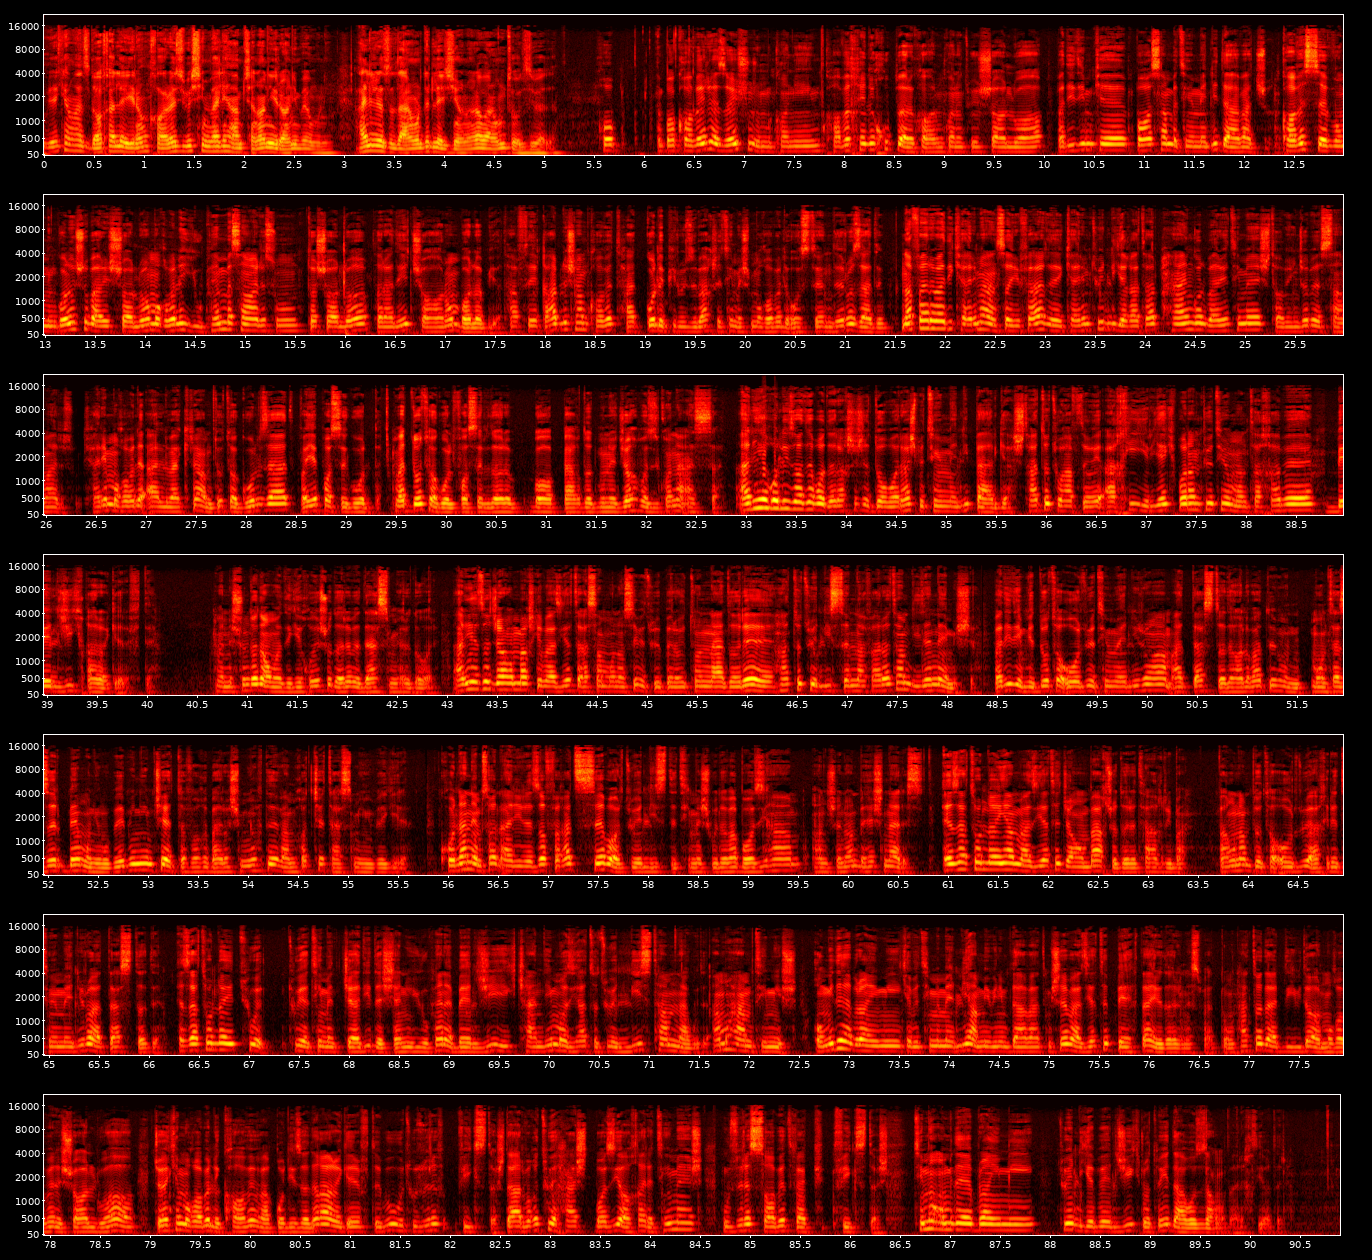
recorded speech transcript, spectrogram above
یکم از داخل ایران خارج بشیم ولی همچنان ایرانی بمونیم. علی رضا در مورد لژیونرا رو برامون توضیح بده. خب با کاوه رضایی شروع می‌کنیم. کاوه خیلی خوب داره کار می‌کنه توی شارلروا و دیدیم که باز هم به تیم ملی دعوت شد. کاوه سومین گلش رو برای شارلروا مقابل یوپن به ثمر رسوند تا شارلروا تا رده چهارم بالا بیاد. هفته قبلش هم کاوه تک گل پیروزی بخش تیمش مقابل اوستنده رو زده بود. نفر بعدی کریم انصاری فرده. کریم توی لیگ قطر 5 گل برای تیمش تا به اینجا به ثمر رسوند. کریم مقابل الوکره دو تا گل زد و یه پاس گل داد و دو تا گل فاصله داره با بغداد بونجاه بازیکن السد. علی قلی زاده با درخشش دوبارش به تیم ملی برگشت. حتی تو هفته های اخیر یک بارم توی تیم منتخب بلژیک قرار گرفته و نشون داد آمادگی خودش رو داره به دست میاره دوباره. علیرضا جهانبخش که وضعیت اصلا مناسبی توی برایتون نداره حتی توی لیست نفرات هم دیده نمیشه. و دیدیم که دو تا اردو تیم ملی رو هم از دست داده. حالا باید منتظر بمونیم و ببینیم چه اتفاقی براش میفته و می‌خواد چه تصمیمی بگیره. کلا امسال علیرضا فقط سه بار توی لیست تیمش بوده و بازی هم آنچنان بهش نرسید. عزت اللهی هم وضعیت جهانبخش رو داره تقریبا. و اونم دوتا اردو اخیر تیم ملی رو از دست داده. عزت اللهی تو توی تیم جدیدش یعنی یوپن بلژیک چندین بازی حتی توی لیست هم نبوده. اما هم تیمیش. امید ابراهیمی که به تیم ملی هم می‌بینیم دعوت میشه وضعیت بهتری داره نسبت به اون. حتی در دیدار مقابل شارلروا جایی که مقابل کاوه و قلیزاده قرار گرفته بود حضور فیکس داشت. در واقع توی هشت بازی آخر تیمش حضور ثابت و فیکس داشت. تیم امید ابراهیمی توی لیگ بلژیک رتبه 12 در اختیار داره.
